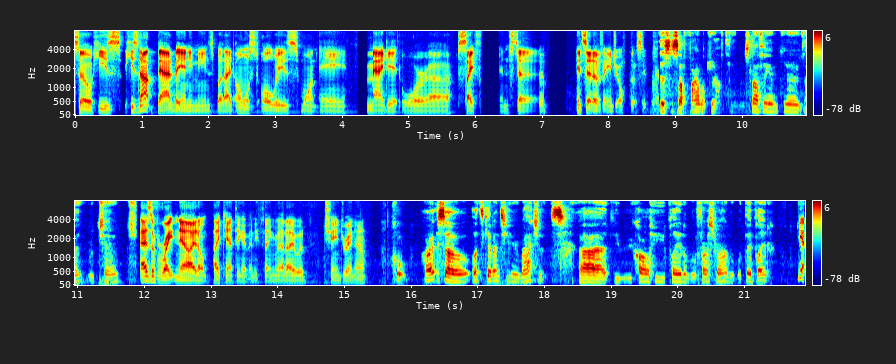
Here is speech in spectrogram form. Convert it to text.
So he's he's not bad by any means, but I'd almost always want a maggot or a Cypher instead of instead of Angel. this is a final draft team. There's nothing in here that you would change. As of right now, I don't I can't think of anything that I would change right now. Cool. All right, so let's get into your matches. Uh, do you recall who you played in the first round and what they played? Yeah.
